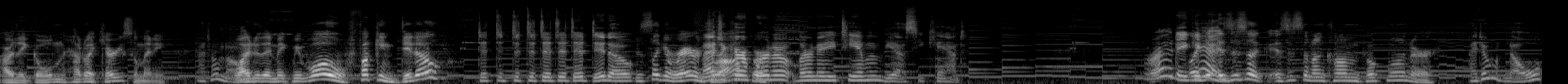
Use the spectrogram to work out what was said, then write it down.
Are they golden? How do I carry so many? I don't know. Why do they make me? Whoa! Fucking Ditto? Ditto. Is like a rare Magikarp drop. or- learn, any TM move? Yes, you can't. Right again. Like, is this a is this an uncommon Pokemon or? I don't know.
